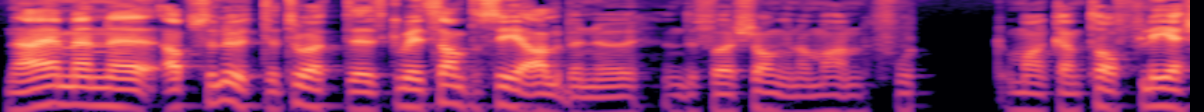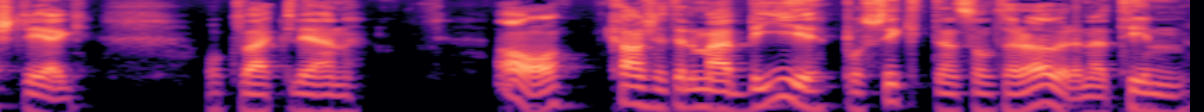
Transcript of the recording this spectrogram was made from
Nej men eh, absolut, jag tror att det ska bli intressant att se Albin nu under försäsongen om han, fort, om han kan ta fler steg och verkligen, ja, kanske till och med bli på sikten som tar över när Tim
